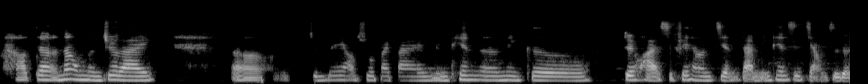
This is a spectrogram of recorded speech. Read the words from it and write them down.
好的，那我们就来，呃，准备要说拜拜。明天的那个对话也是非常简单。明天是讲这个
